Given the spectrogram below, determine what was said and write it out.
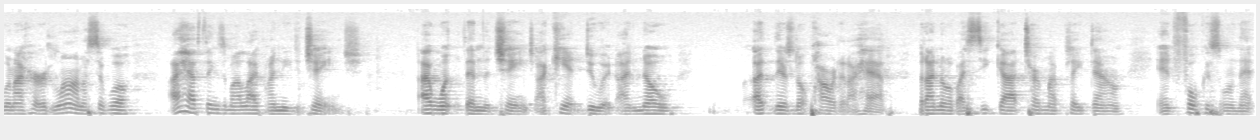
when I heard Lon, I said, well, I have things in my life I need to change. I want them to change. I can't do it. I know uh, there's no power that I have. But I know if I seek God, turn my plate down, and focus on that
